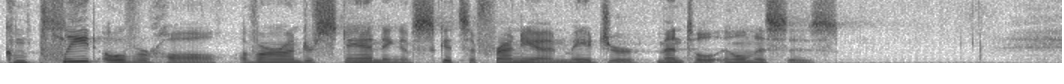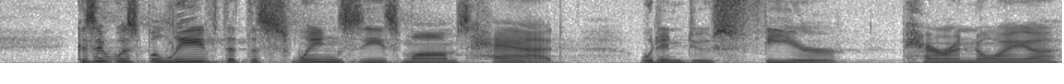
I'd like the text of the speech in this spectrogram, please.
complete overhaul of our understanding of schizophrenia and major mental illnesses. Because it was believed that the swings these moms had would induce fear, paranoia,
